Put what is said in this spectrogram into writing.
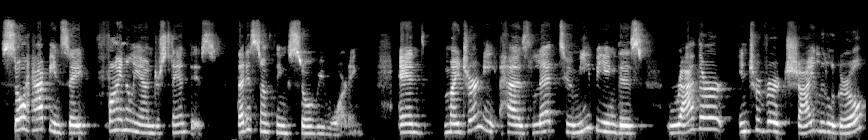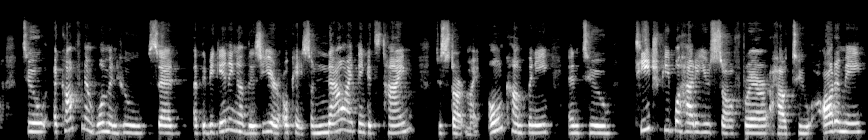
so happy and say, finally, I understand this. That is something so rewarding. And my journey has led to me being this rather introvert, shy little girl to a confident woman who said at the beginning of this year, okay, so now I think it's time to start my own company and to teach people how to use software, how to automate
